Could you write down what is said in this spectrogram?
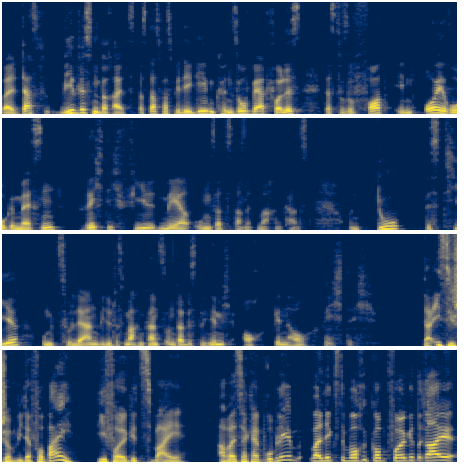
weil das, wir wissen bereits, dass das, was wir dir geben können, so wertvoll ist, dass du sofort in Euro gemessen richtig viel mehr Umsatz damit machen kannst. Und du bist hier, um zu lernen, wie du das machen kannst. Und da bist du nämlich auch genau richtig. Da ist sie schon wieder vorbei, die Folge 2. Aber ist ja kein Problem, weil nächste Woche kommt Folge 3.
